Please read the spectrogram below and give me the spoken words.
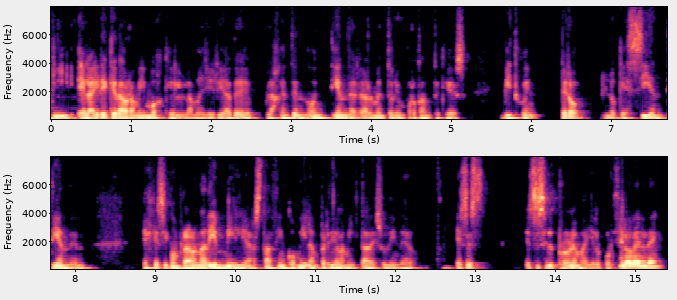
Y el aire que da ahora mismo es que la mayoría de la gente no entiende realmente lo importante que es Bitcoin. Pero lo que sí entienden es que si compraron a 10.000 y ahora está a 5.000 han perdido la mitad de su dinero. Ese es, ese es el problema y el por Si lo venden.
